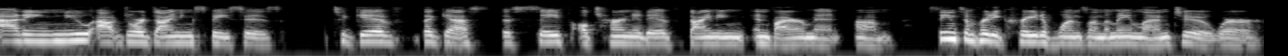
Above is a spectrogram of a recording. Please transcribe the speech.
adding new outdoor dining spaces to give the guests the safe alternative dining environment. Um, seen some pretty creative ones on the mainland too, where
